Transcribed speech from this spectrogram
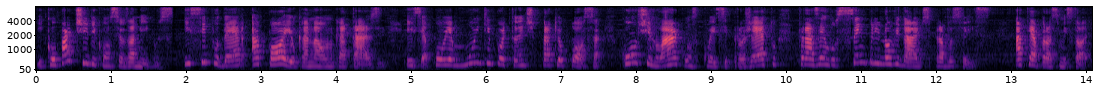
e compartilhe com seus amigos. E se puder, apoie o canal no Catarse. Esse apoio é muito importante para que eu possa continuar com, com esse projeto, trazendo sempre novidades para vocês. Até a próxima história.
